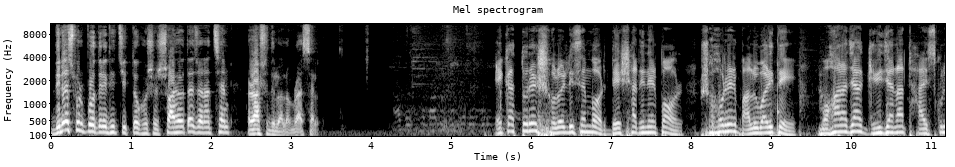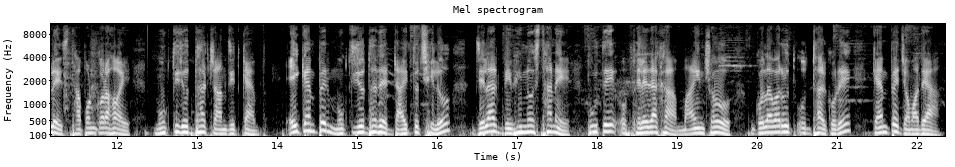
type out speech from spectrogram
দিনাজপুর প্রতিনিধি চিত্ত ঘোষের সহায়তায় জানাচ্ছেন রাশেদুল আলম রাসেল। একাত্তরের ষোলোই ডিসেম্বর দেশ স্বাধীনের পর শহরের বালুবাড়িতে মহারাজা গিরিজানাথ হাই স্কুলে স্থাপন করা হয় মুক্তিযোদ্ধা ট্রানজিট ক্যাম্প। এই ক্যাম্পের মুক্তিযোদ্ধাদের দায়িত্ব ছিল জেলার বিভিন্ন স্থানে পুঁতে ও ফেলে রাখা মাইনসহ গোলাবারুদ উদ্ধার করে ক্যাম্পে জমা দেয়া।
